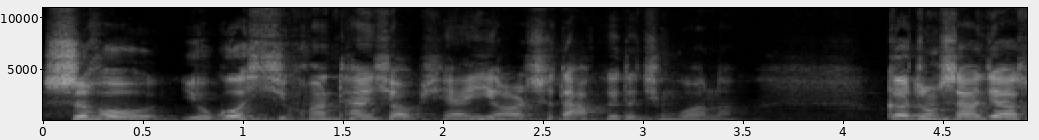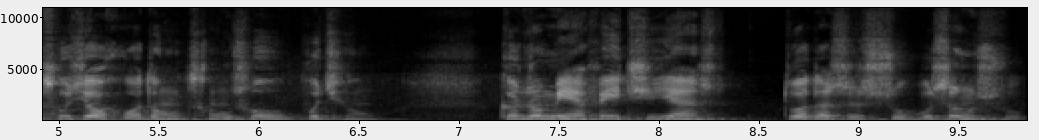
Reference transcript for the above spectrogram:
时候有过喜欢贪小便宜而吃大亏的情况呢？各种商家促销活动层出不穷，各种免费体验多的是数不胜数。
